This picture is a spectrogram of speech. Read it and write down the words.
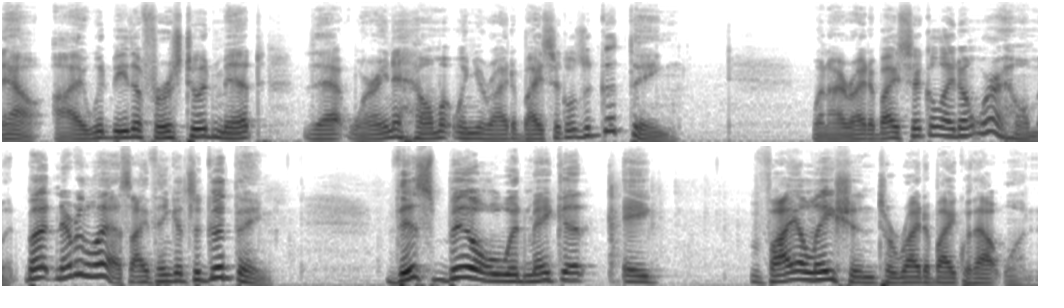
Now, I would be the first to admit that wearing a helmet when you ride a bicycle is a good thing. When I ride a bicycle, I don't wear a helmet. But nevertheless, I think it's a good thing. This bill would make it a violation to ride a bike without one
